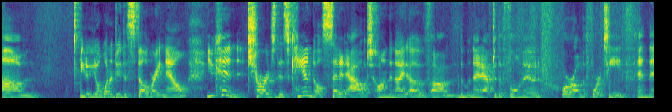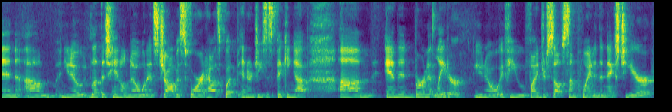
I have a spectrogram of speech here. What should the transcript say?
um, you know you don't want to do the spell right now. You can charge this candle set it out on the night of um, the night after the full moon or on the 14th and then um, you know let the candle know what its job is for and how it's what energies it's picking up um, and then burn it later you know if you find yourself some point in the next year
